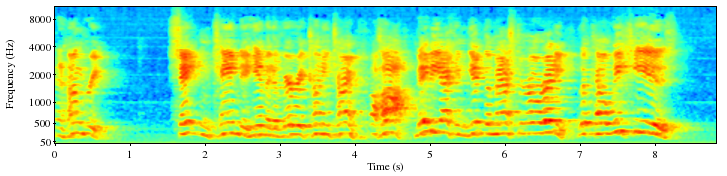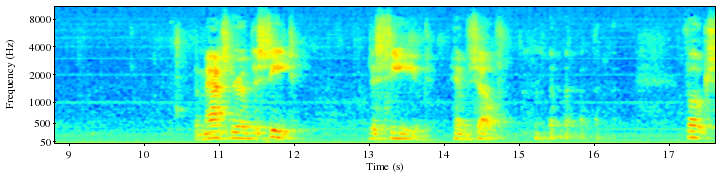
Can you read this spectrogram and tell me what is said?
and hungry. Satan came to him at a very cunning time. Aha, maybe I can get the master already. Look how weak he is. The master of deceit deceived himself. Folks,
